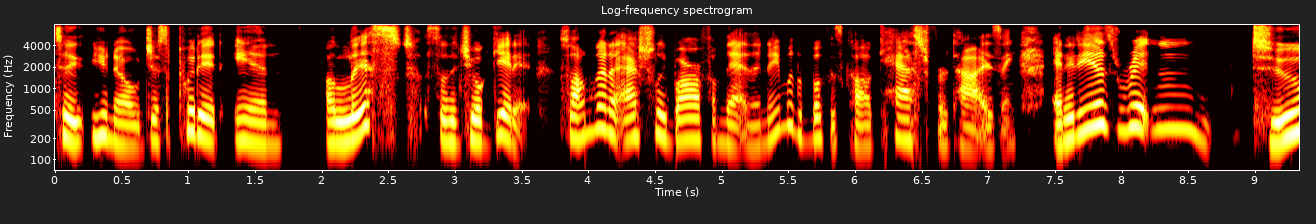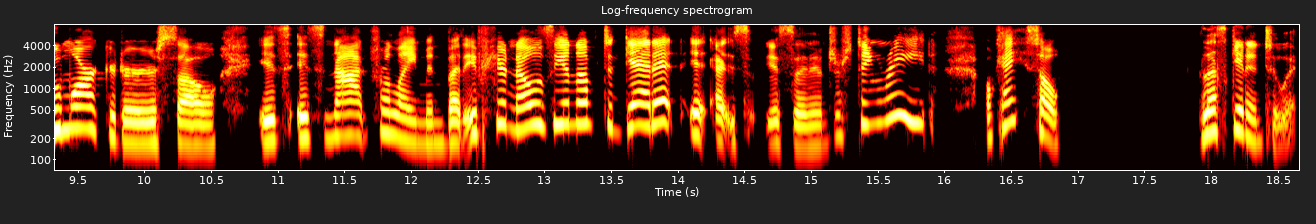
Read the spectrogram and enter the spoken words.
to, you know, just put it in a list so that you'll get it. So I'm going to actually borrow from that. And the name of the book is called Cashvertising, and it is written to marketers, so it's it's not for laymen. But if you're nosy enough to get it, it it's, it's an interesting read. Okay, so let's get into it.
